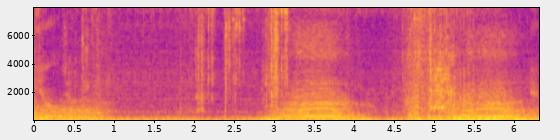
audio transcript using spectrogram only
Niye alacağım? Gel.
